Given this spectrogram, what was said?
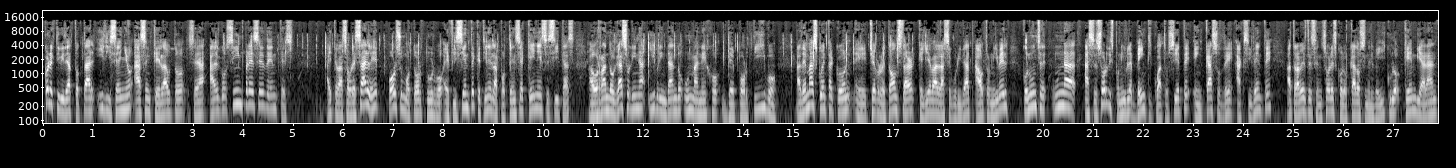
conectividad total y diseño hacen que el auto sea algo sin precedentes. Ahí te va, sobresale por su motor turbo eficiente que tiene la potencia que necesitas, ahorrando gasolina y brindando un manejo deportivo. Además cuenta con eh, Chevrolet OnStar que lleva la seguridad a otro nivel con un una asesor disponible 24/7 en caso de accidente a través de sensores colocados en el vehículo que enviarán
